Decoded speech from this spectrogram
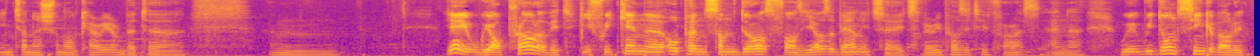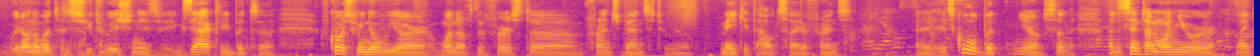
international career, but. Uh, um, yeah, we are proud of it. If we can uh, open some doors for the other band, it's uh, it's very positive for us, and uh, we we don't think about it. We don't know what the situation is exactly, but uh, of course we know we are one of the first uh, French bands to uh, make it outside of France, and it's cool. But you know, so at the same time, when you're like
